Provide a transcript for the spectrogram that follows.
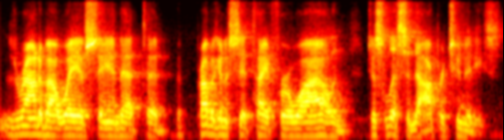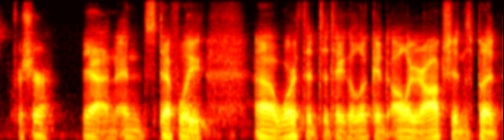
the roundabout way of saying that uh, probably going to sit tight for a while and just listen to opportunities. For sure. Yeah, and, and it's definitely uh, worth it to take a look at all of your options. But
